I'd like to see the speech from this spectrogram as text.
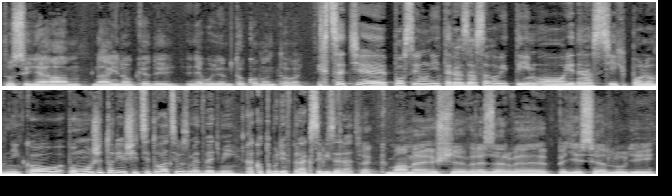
to si nechám na inokedy, nebudem to komentovať. Chcete posilniť teraz zásahový tým o 11 polovníkov. Pomôže to riešiť situáciu s medveďmi? Ako to bude v praxi vyzerať? Tak máme ešte v rezerve 50 ľudí.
